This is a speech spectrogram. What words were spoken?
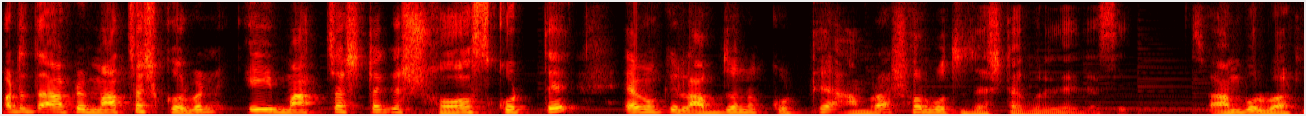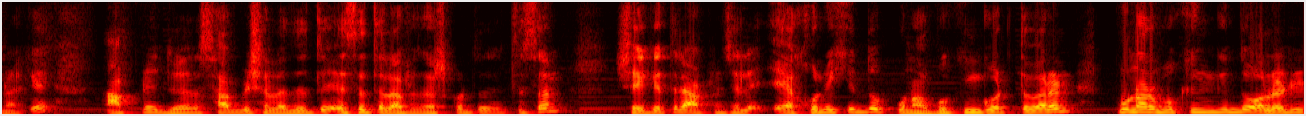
অর্থাৎ আপনি মাছ চাষ করবেন, এই মাছ চাষটাকে সহজ করতে এবং কি লাভজনক করতে আমরা সর্বোচ্চ চেষ্টা করে যাচ্ছি আমি বলব আপনাকে, আপনি দু হাজার ছাব্বিশ সালে যেহেতু এসে আপনি চাষ করতে যেতেছেন সেক্ষেত্রে আপনি চাইলে এখনই কিন্তু পুনা বুকিং করতে পারেন। পুনার বুকিং কিন্তু অলরেডি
